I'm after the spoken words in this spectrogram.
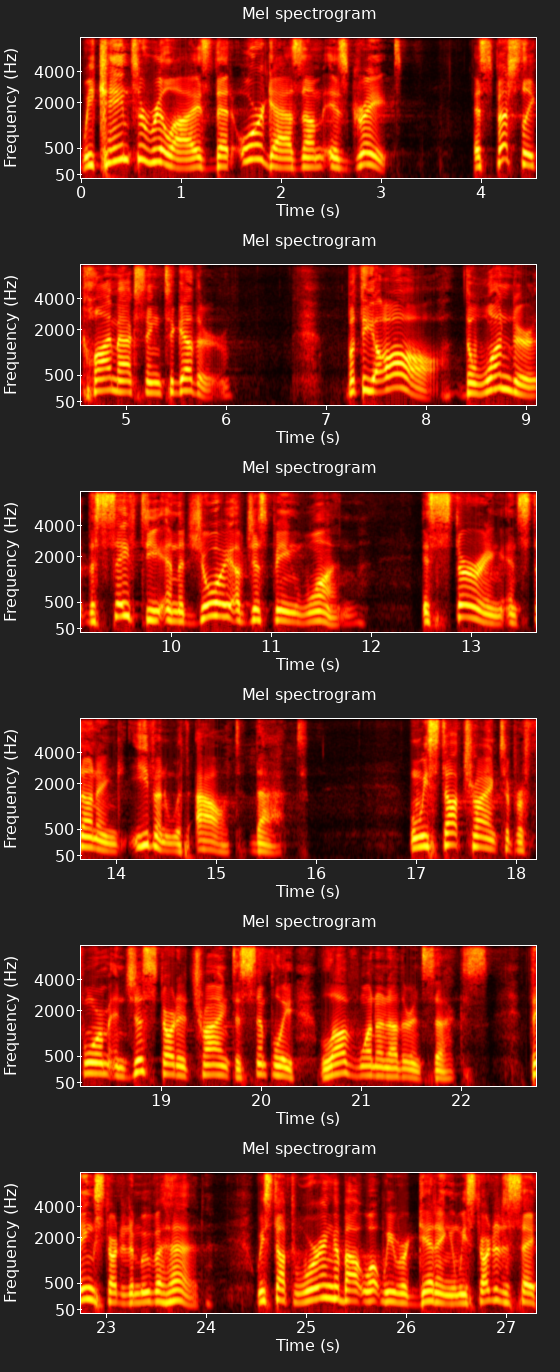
We came to realize that orgasm is great, especially climaxing together. But the awe, the wonder, the safety, and the joy of just being one is stirring and stunning even without that. When we stopped trying to perform and just started trying to simply love one another in sex, things started to move ahead. We stopped worrying about what we were getting and we started to say,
